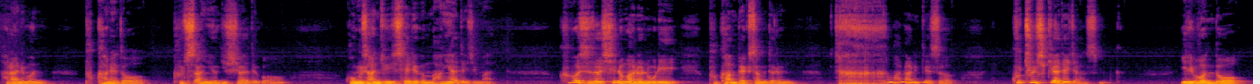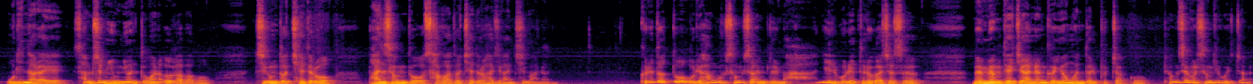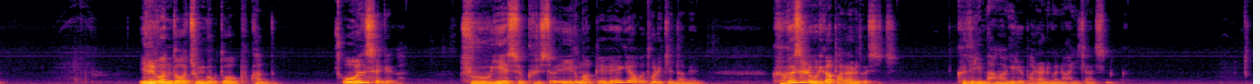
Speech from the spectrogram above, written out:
하나님은 북한에도 불쌍히 여기셔야 되고 공산주의 세력은 망해야 되지만 그것에서 신음하는 우리 북한 백성들은 참 하나님께서 구출시켜야 되지 않습니까? 일본도 우리나라에 36년 동안 억압하고 지금도 제대로 반성도 사과도 제대로 하지 않지만은 그래도 또 우리 한국 성사님들 많이 일본에 들어가셔서 몇 명 되지 않은 그 영혼들 붙잡고 평생을 섬기고 있잖아요. 일본도 중국도 북한도 온 세계가 주 예수 그리스도의 이름 앞에 회개하고 돌이킨다면 그것을 우리가 바라는 것이지. 그들이 망하기를 바라는 건 아니지 않습니까?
